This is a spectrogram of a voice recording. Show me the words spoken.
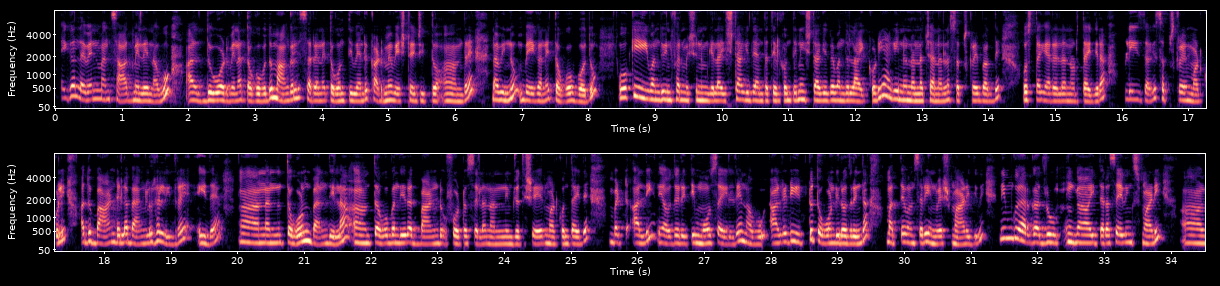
ಈಗ ಲೆವೆನ್ ಮಂತ್ಸ್ ಆದಮೇಲೆ ನಾವು ಅದು ಒಡವೆನ ತೊಗೋಬೋದು. ಮಾಂಗಲ್ಯ ಸರನೇ ತೊಗೊತೀವಿ ಅಂದರೆ ಕಡಿಮೆ ವೇಸ್ಟೇಜ್ ಇತ್ತು ಅಂದರೆ ನಾವಿನ್ನು ಬೇಗನೆ ತೊಗೋಬೋದು. ಓಕೆ ಈ ಒಂದು ಇನ್ಫಾರ್ಮೇಷನ್ ನಿಮಗೆಲ್ಲ ಇಷ್ಟ ಆಗಿದೆ ಅಂತ ತಿಳ್ಕೊತೀನಿ. ಇಷ್ಟ ಆಗಿದ್ರೆ ಒಂದು ಲೈಕ್ ಕೊಡಿ. ಹಾಗೆ ಇನ್ನು ನನ್ನ ಚಾನಲ್ನ ಸಬ್ಸ್ಕ್ರೈಬ್ ಆಗದೆ ಹೊಸ್ದಾಗಿ ಯಾರೆಲ್ಲ ನೋಡ್ತಾ ಇದ್ದೀರಾ ಪ್ಲೀಸ್ ಆಗಿ ಸಬ್ಸ್ಕ್ರೈಬ್ ಮಾಡ್ಕೊಳ್ಳಿ. ಅದು ಬಾಂಡ್ ಎಲ್ಲ ಬ್ಯಾಂಗ್ಳೂರಲ್ಲಿ ಇದ್ದರೆ ಇದೆ. ನಾನು ತೊಗೊಂಡು ಬಂದಿಲ್ಲ. ತೊಗೊಬಂದಿರೋದು ಬಾಂಡ್ ಫೋಟೋಸ್ ಎಲ್ಲ ನಾನು ನಿಮ್ಮ ಜೊತೆ ಶೇರ್ ಮಾಡ್ಕೊತಾ ಇದ್ದೆ. ಬಟ್ ಅಲ್ಲಿ ಯಾವುದೇ ರೀತಿ ಮೋಸ ಇಲ್ಲದೆ ನಾವು ಆಲ್ರೆಡಿ ಇಟ್ಟು ತೊಗೊಂಡಿರೋದ್ರಿಂದ ಮತ್ತೆ ಒಂದ್ಸರಿ ಇನ್ವೆಸ್ಟ್ ಮಾಡಿದ್ದೀವಿ ನಿಮಗೂ ಯಾರಿಗಾದ್ರೂ ಈ ಥರ ಸೇವಿಂಗ್ಸ್ ಮಾಡಿ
